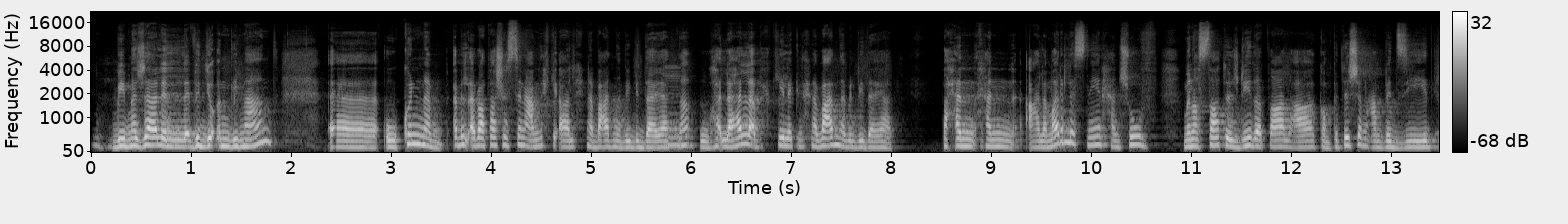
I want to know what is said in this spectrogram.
بمجال ال video on demand آه وكنا قبل 14 سنة عم نحكي آه نحن بعدنا ببداياتنا. وهلا هلأ بحكي لك نحن بعدنا بالبدايات. فنحن نحن على مر السنين حنشوف منصات جديدة طالعة competition عم بتزيد.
